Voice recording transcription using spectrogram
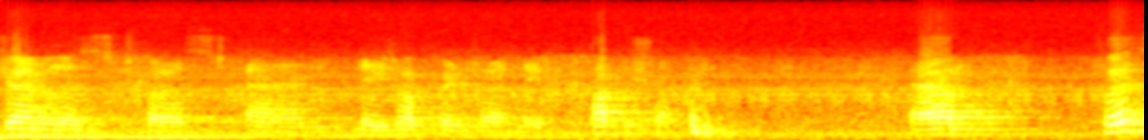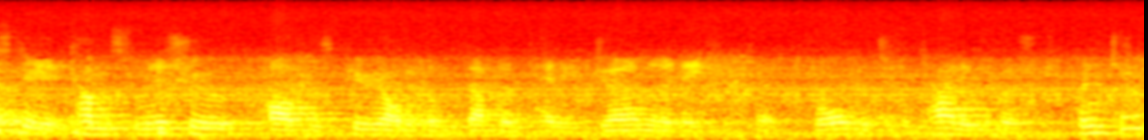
journalist first and later a printer and later publisher. Um, firstly, it comes from an issue of this periodical the Dublin Penny Journal in 1834, which is entirely devoted to printing.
